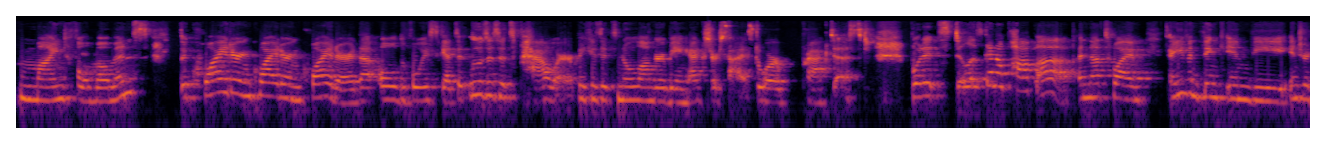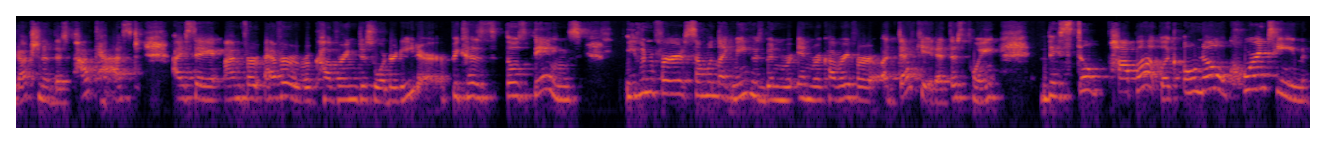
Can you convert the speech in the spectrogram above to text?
mindful moments, the quieter and quieter and quieter that old voice gets. It loses its power because it's no longer being exercised or practiced, but it still is going to pop up. And that's why I even think in the introduction of this podcast, I say, I'm for forever a recovering disordered eater because those things, even for someone like me who's been in recovery for a decade at this point, they still pop up like, oh no, quarantine,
